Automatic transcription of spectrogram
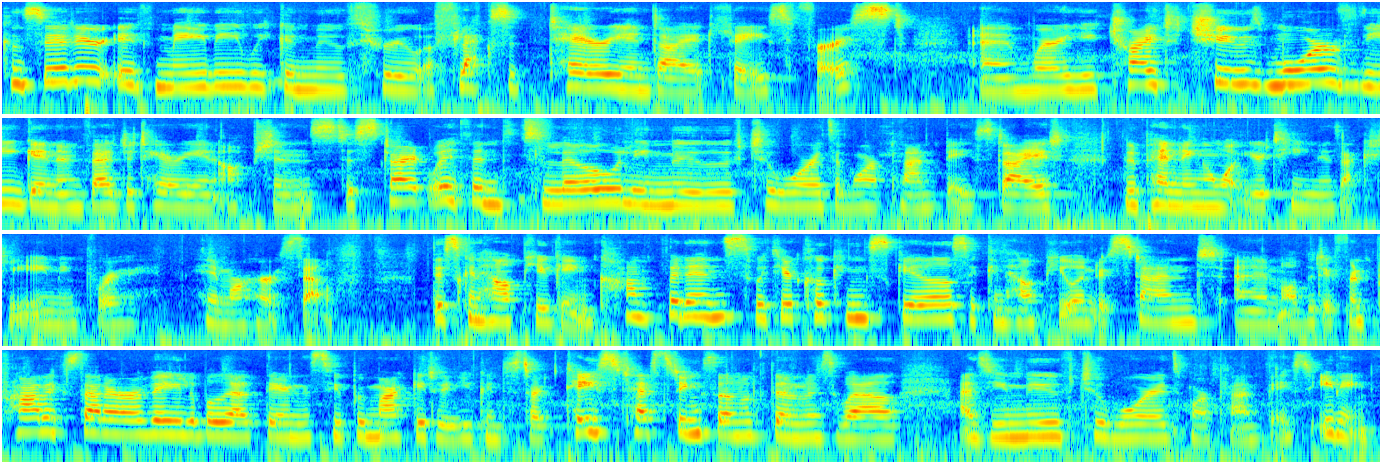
Consider if maybe we can move through a flexitarian diet phase first um, where you try to choose more vegan and vegetarian options to start with and slowly move towards a more plant-based diet depending on what your teen is actually aiming for him or herself. This can help you gain confidence with your cooking skills. It can help you understand um, all the different products that are available out there in the supermarket and you can start taste testing some of them as well as you move towards more plant-based eating.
